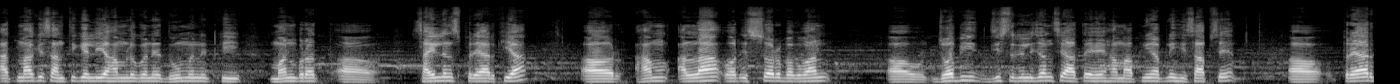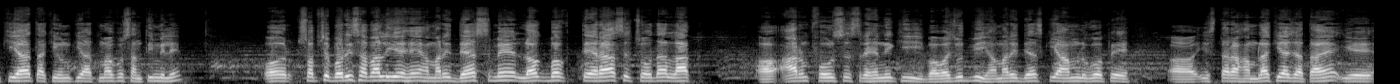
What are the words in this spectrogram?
आत्मा की शांति के लिए हम लोगों ने दो मिनट की मन व्रत साइलेंस प्रेयर किया। और हम अल्लाह और ईश्वर भगवान जो भी जिस रिलीजन से आते हैं, हम अपनी अपनी हिसाब से प्रेयर किया ताकि उनकी आत्मा को शांति मिले। और सबसे बड़ी सवाल ये है, हमारे देश में लगभग तेरह से चौदह लाख आर्म फोर्सेस रहने की बावजूद भी हमारे देश की आम लोगों पे इस तरह हमला किया जाता है। ये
